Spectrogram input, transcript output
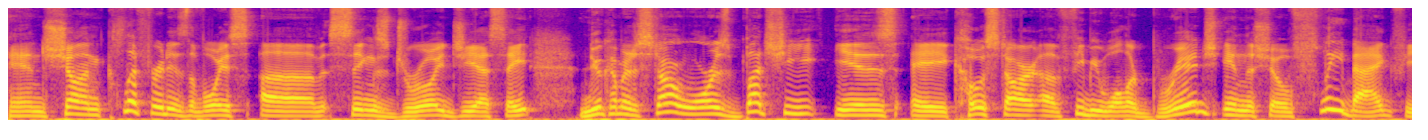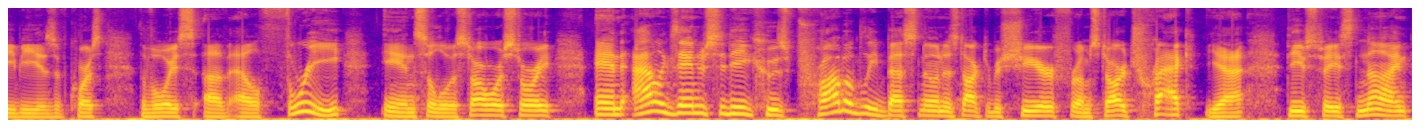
And Sian Clifford is the voice of Singh's droid GS8, newcomer to Star Wars, but she is a co star of Phoebe Waller Bridge in the show Fleabag. Phoebe is, of course, the voice of L3 in Solo a Star Wars Story. And Alexander Siddig, who's probably best known as Dr. Bashir from Star Trek, yeah, Deep Space Nine.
